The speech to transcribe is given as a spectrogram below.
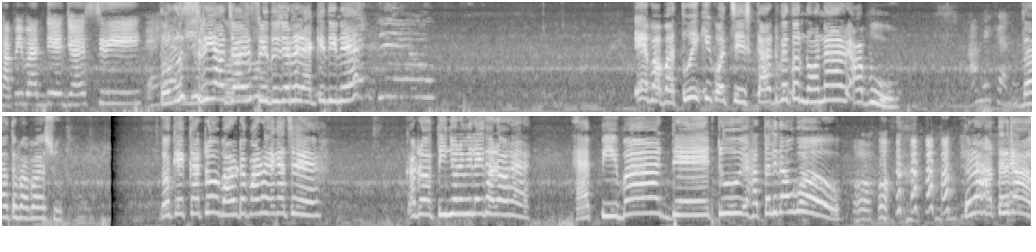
happy birthday Jayashree Tanushree আর জয়শ্রী দুজনের একই দিনে? এ বাবা তুই কি করছিস? কাটবে তো ননা আর আবু। আমি দাও তো বাবা আসুক। তো কেক কাটো বারোটা পার হয়ে গেছে। কাটো তিনজনে মিলেই ধরো হ্যাঁ। হ্যাপি বার্থডে টু হাততালি দাও গো। তোরা হাততালি দাও।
